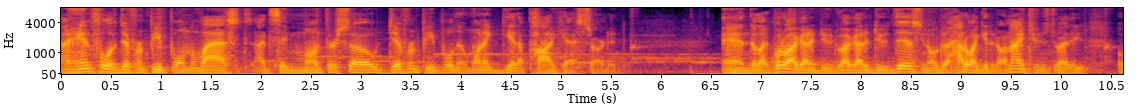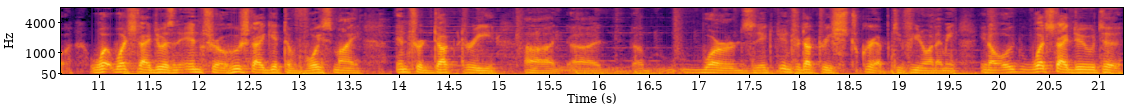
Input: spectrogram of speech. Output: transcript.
a handful of different people in the last, I'd say, month or so, different people that want to get a podcast started. And they're like, what do I got to do? Do I got to do this? You know, how do I get it on iTunes? Do I, what, what should I do as an intro? Who should I get to voice my introductory uh, uh, words, introductory script, if you know what I mean? You know, what should I do to,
